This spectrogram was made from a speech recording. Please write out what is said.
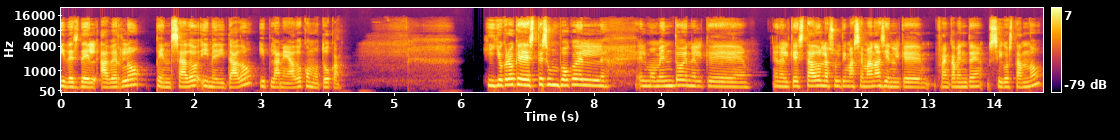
Y desde el haberlo pensado y meditado y planeado como toca. Y yo creo que este es un poco el, el momento en el, que, en el que he estado en las últimas semanas y en el que francamente sigo estando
